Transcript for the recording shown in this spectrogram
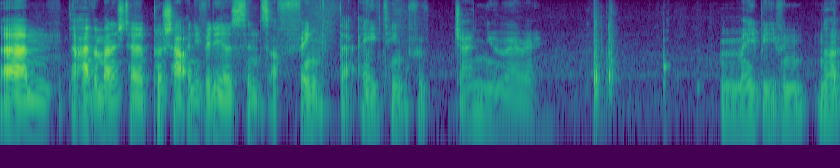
Um, I haven't managed to push out any videos since I think the 18th of January. Maybe even, no.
